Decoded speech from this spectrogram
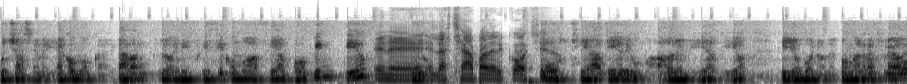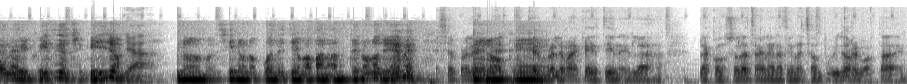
Escucha, se veía como cargaban los edificios, como hacía popping, tío. en, el- Digo, en la chapa del coche. ¿no? Hostia, tío, digo, madre mía, tío. Y yo, pues no le ponga el reflejo del edificio, chiquillo. Ya. No, si no lo puedes llevar para adelante, no lo lleves. Ese es el problema. Pero es, es que- que el problema es que tiene la, la consola de esta generación está un poquito recortada, ¿eh?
